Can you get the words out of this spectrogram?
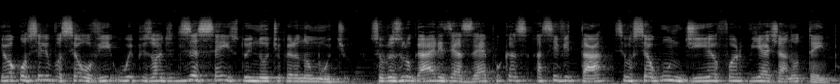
eu aconselho você a ouvir o episódio 16 do Inútil Peronomútil, sobre os lugares e as épocas a se evitar se você algum dia for viajar no tempo.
